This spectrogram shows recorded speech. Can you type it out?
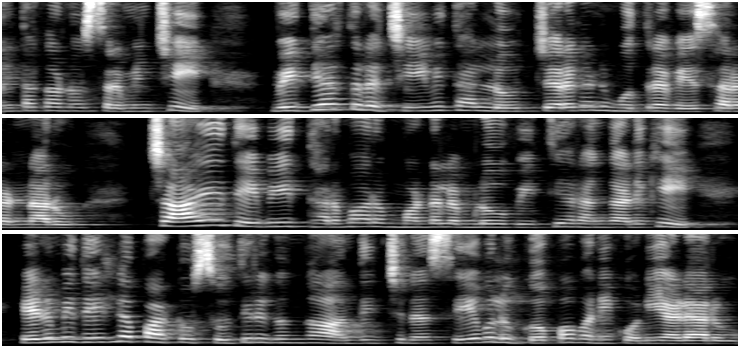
ఎంతగానో శ్రమించి విద్యార్థుల జీవితాల్లో జరగని ముద్ర వేశారన్నారు. ఛాయాదేవి ధర్మారం మండలంలో విద్యారంగానికి ఎనిమిదేళ్ళ పాటు సుదీర్ఘంగా అందించిన సేవలు గొప్పవని కొనియాడారు.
